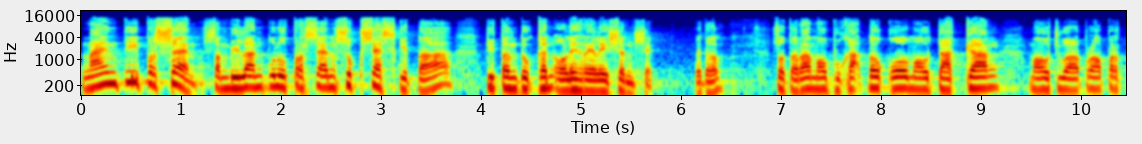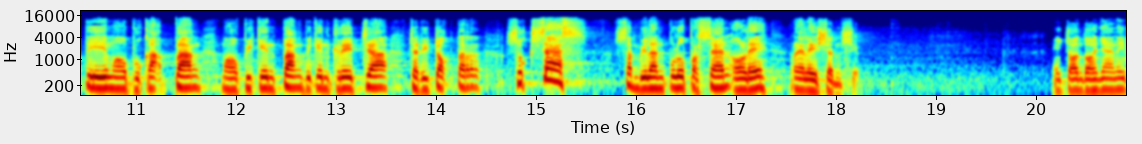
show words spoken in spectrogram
90%, 90% sukses kita ditentukan oleh relationship. Betul? Saudara mau buka toko, mau dagang, mau jual properti, mau buka bank, mau bikin bank, bikin gereja, jadi dokter, sukses 90% oleh relationship. Ini contohnya ini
